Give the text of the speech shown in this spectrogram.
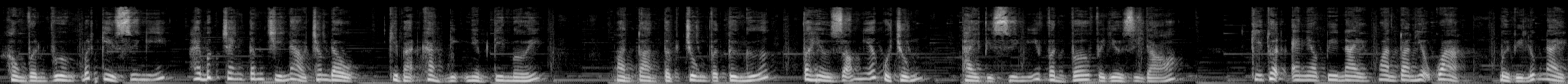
Không vần vương bất kỳ suy nghĩ hay bức tranh tâm trí nào trong đầu khi bạn khẳng định niềm tin mới. Hoàn toàn tập trung vào từ ngữ và hiểu rõ nghĩa của chúng thay vì suy nghĩ vần vơ về điều gì đó. Kỹ thuật NLP này hoàn toàn hiệu quả bởi vì lúc này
